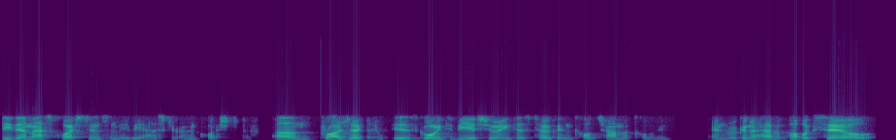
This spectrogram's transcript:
see them ask questions and maybe ask your own question. Um, project is going to be issuing this token called Chama Coin and we're going to have a public sale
